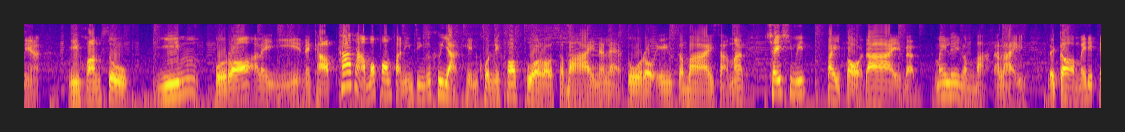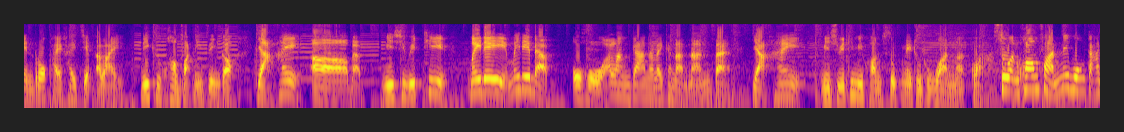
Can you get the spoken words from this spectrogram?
เนี่ยมีความสุข ยิ้มหัวเราะอะไรอย่างนี้นะครับ ถ้าถามว่าความฝันจริง ๆ ก็คืออยากเห็นคนในครอบครัวเราสบายนั่นแหละ ตัวเราเองสบายสามารถใช้ชีวิตไปต่อได้แบบไม่ได้ลำบากอะไร แล้วก็ไม่ได้เป็นโรคภัยไข้เจ็บอะไร นี่คือความฝันจริง ๆ ก็อยากให้แบบมีชีวิตที่ไม่ได้ไม่ได้แบบโอ้โหอลังการอะไรขนาดนั้น แต่อยากให้มีชีวิตที่มีความสุขในทุกๆวันมากกว่า ส่วนความฝันในวงการ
